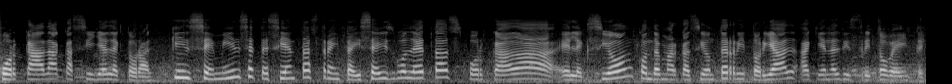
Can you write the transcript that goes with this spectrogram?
por cada casilla electoral. 15.736 boletas por cada elección con demarcación territorial aquí en el Distrito 20,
